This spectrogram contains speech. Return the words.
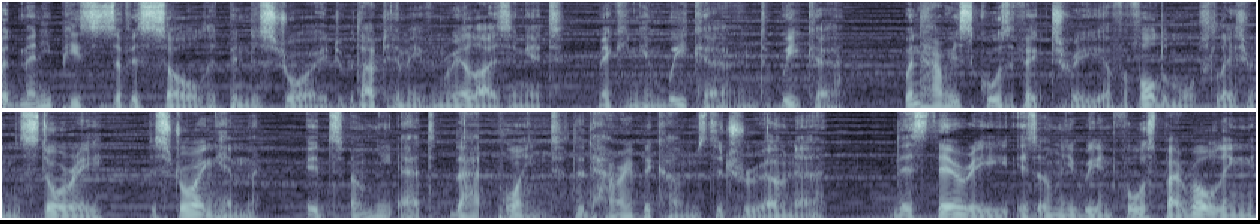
but many pieces of his soul had been destroyed without him even realizing it, making him weaker and weaker. When Harry scores a victory over Voldemort later in the story, destroying him, it's only at that point that Harry becomes the true owner. This theory is only reinforced by Rowling,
